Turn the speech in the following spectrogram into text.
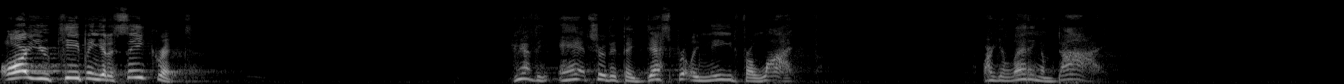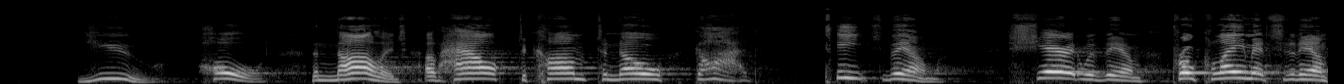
Are you keeping it a secret? You have the answer that they desperately need for life. Are you letting them die? You hold the knowledge of how to come to know God. Teach them. Share it with them. Proclaim it to them.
